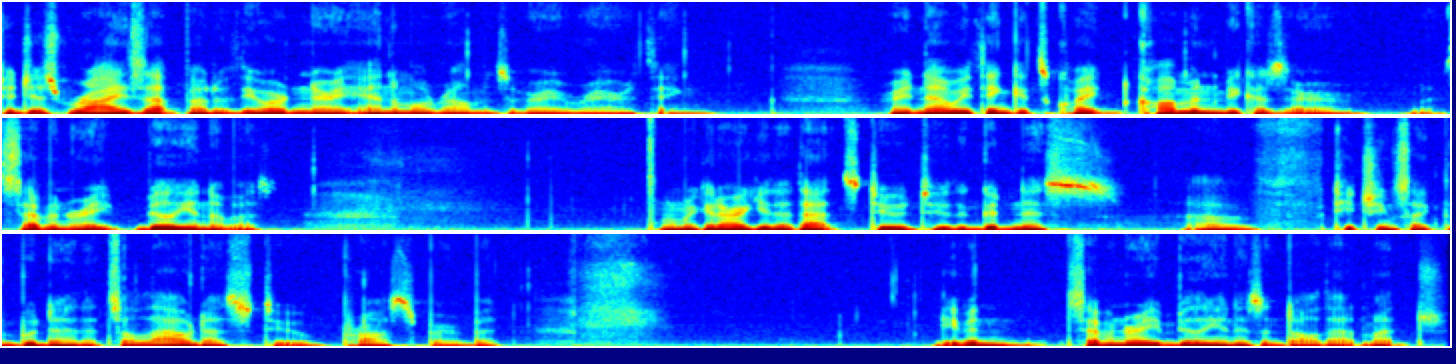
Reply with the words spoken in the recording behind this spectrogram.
to just rise up out of the ordinary animal realm is a very rare thing. Right now we think it's quite common because there are seven or eight billion of us. And we could argue that that's due to the goodness of teachings like the Buddha that's allowed us to prosper, but even seven or eight billion isn't all that much.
